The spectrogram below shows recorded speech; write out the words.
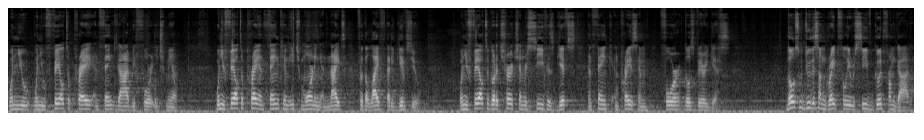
when you, when you fail to pray and thank God before each meal. When you fail to pray and thank Him each morning and night for the life that He gives you. When you fail to go to church and receive His gifts and thank and praise Him for those very gifts. Those who do this ungratefully receive good from God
